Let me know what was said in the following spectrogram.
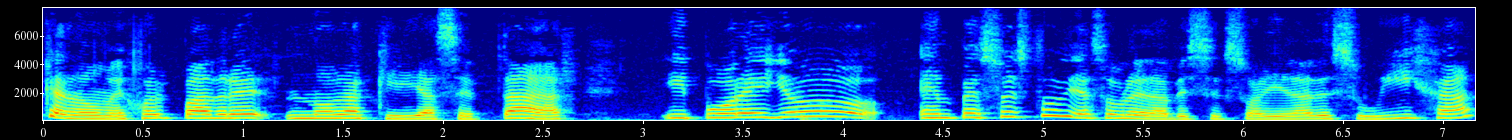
que a lo mejor el padre no la quería aceptar y por ello empezó a estudiar sobre la bisexualidad de su hija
